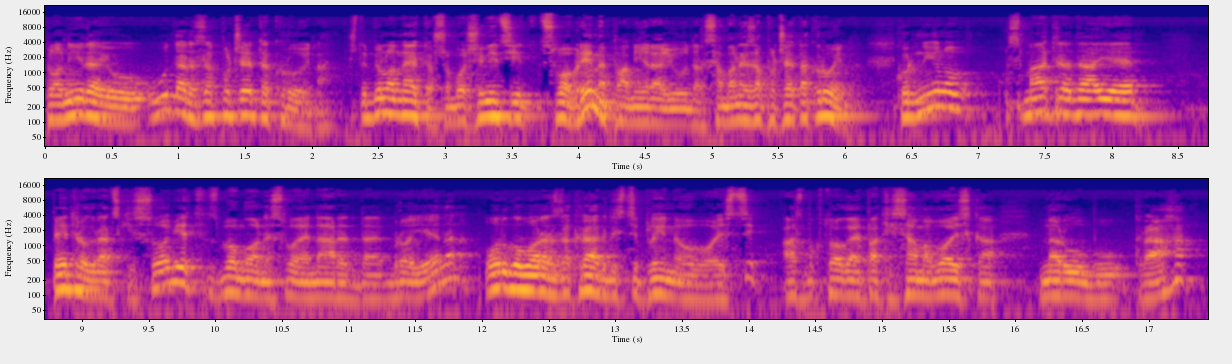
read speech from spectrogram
planiraju udar za početak rujna. Što je bilo netočno. Bolševici svo vrijeme planiraju udar, samo ne za početak rujna. Kornilov smatra da je Petrogradski sovjet, zbog one svoje naredbe broj 1, odgovoran za krak discipline u vojsci, a zbog toga je pak i sama vojska na rubu kraha.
